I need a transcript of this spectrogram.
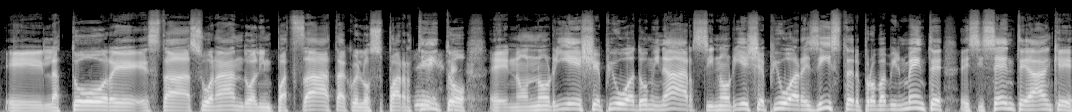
e l'attore sta suonando all'impazzata, quello spartito, e non, non, riesce più a dominarsi, non riesce più a resistere probabilmente e si sente anche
